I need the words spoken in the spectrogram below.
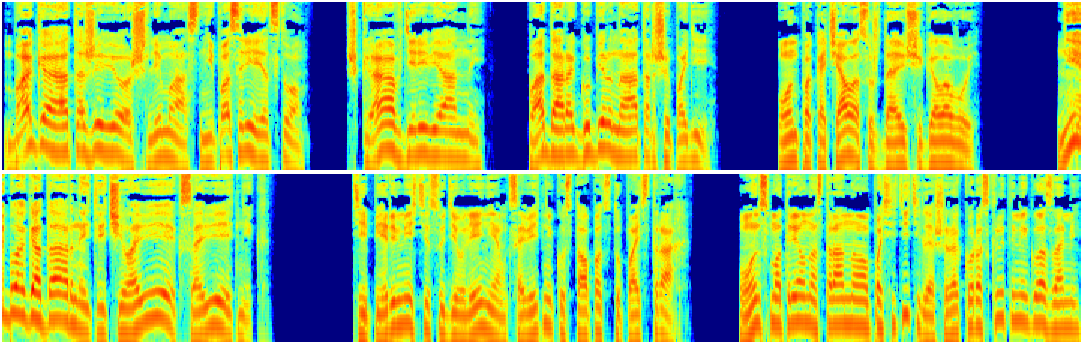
«Богато живешь, Лимас, непосредством. Шкаф деревянный. Подарок губернаторши поди». Он покачал осуждающей головой. «Неблагодарный ты человек, советник!» Теперь вместе с удивлением к советнику стал подступать страх. Он смотрел на странного посетителя широко раскрытыми глазами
